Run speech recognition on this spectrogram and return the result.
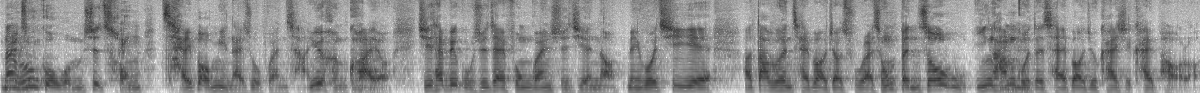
那如果我们是从财报面来做观察，因为很快哦，其实台北股市在封关时间哦，美国企业啊大部分财报就要出来，从本周五银行股的财报就开始开跑了。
